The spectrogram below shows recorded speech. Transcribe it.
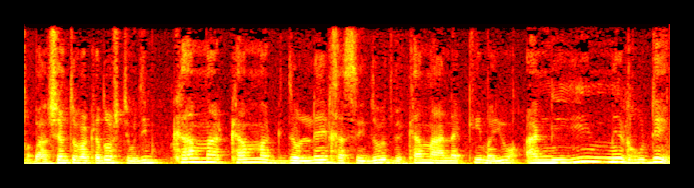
הבעל שם טוב הקדוש, אתם יודעים כמה, כמה גדולי חסידות וכמה ענקים היו עניים מרודים.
